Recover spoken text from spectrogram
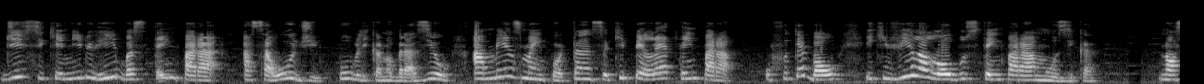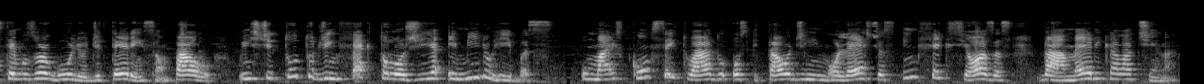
disse que Emílio Ribas tem para a saúde pública no Brasil a mesma importância que Pelé tem para o futebol e que Vila Lobos tem para a música. Nós temos orgulho de ter em São Paulo o Instituto de Infectologia Emílio Ribas, o mais conceituado hospital de moléstias infecciosas da América Latina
